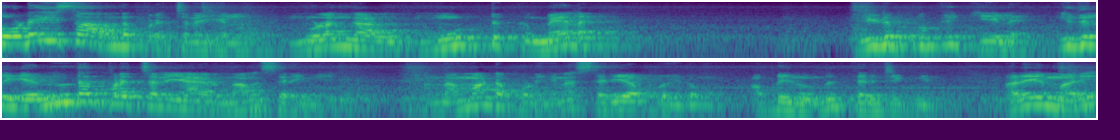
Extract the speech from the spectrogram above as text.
தொடை சார்ந்த பிரச்சனைகள் முழங்கால் மூட்டுக்கு மேலே இடுப்புக்கு கீழே இதில் எந்த பிரச்சனையாக இருந்தாலும் சரிங்க. அந்த அம்மாட்ட போனீங்கன்னா சரியாக போயிடும் அப்படின்னு வந்து தெரிஞ்சுக்கங்க. அதே மாதிரி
